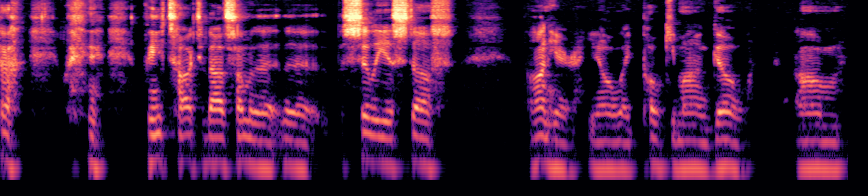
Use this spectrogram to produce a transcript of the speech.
we've talked about some of the, the silliest stuff on here, you know, like Pokemon Go. Um,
